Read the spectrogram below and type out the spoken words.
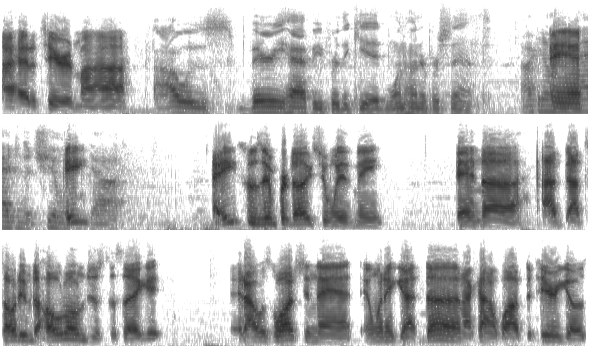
I had a tear in my eye. I was very happy for the kid, 100%. I can only And imagine the chill he- he got. Ace was in production with me, and uh, I, I told him to hold on just a second. And I was watching that, and when it got done, I kind of wiped a tear. He goes,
